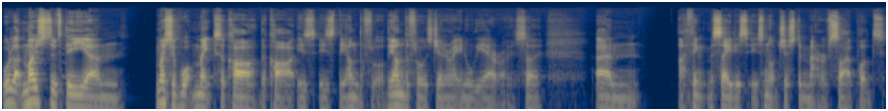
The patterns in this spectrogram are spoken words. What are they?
Well, look, most of the um, most of what makes a car the car is is the underfloor. The underfloor is generating all the aero. So um, I think Mercedes, it's not just a matter of side pods.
